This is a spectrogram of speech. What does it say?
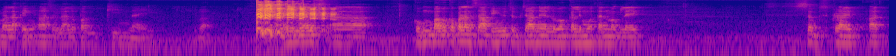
malaking aso lalo pag kinay. Diba? Ayun guys, ah, kung bago ka pa lang sa aking YouTube channel, huwag kalimutan mag-like, subscribe at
